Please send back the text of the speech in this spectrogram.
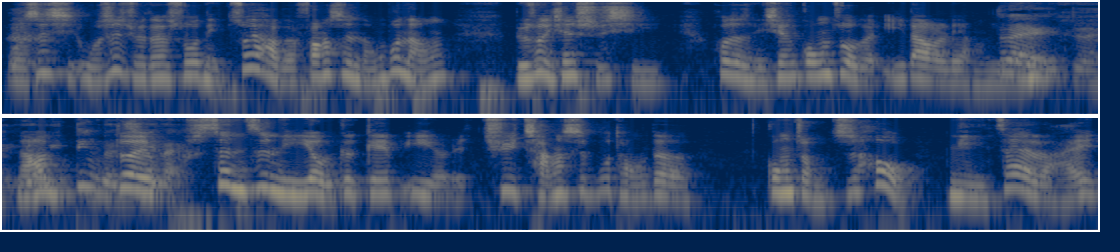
我是喜我是觉得说，你最好的方式能不能，比如说你先实习，或者你先工作个一到两年，对对，然后一定的积对累，，甚至你有一个 gap year 去尝试不同的工种之后，你再来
